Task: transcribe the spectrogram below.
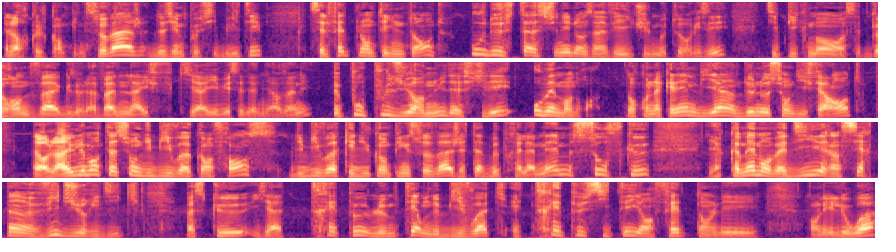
Alors que le camping sauvage, deuxième possibilité, c'est le fait de planter une tente ou de stationner dans un véhicule motorisé, typiquement cette grande vague de la van life qui est arrivée ces dernières années, pour plusieurs nuits d'affilée au même endroit. Donc on a quand même bien deux notions différentes. Alors la réglementation du bivouac en France, du bivouac et du camping sauvage est à peu près la même, sauf que il y a quand même, on va dire, un certain vide juridique, parce que il y a très peu, le terme de bivouac est très peu cité en fait dans les, dans les lois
